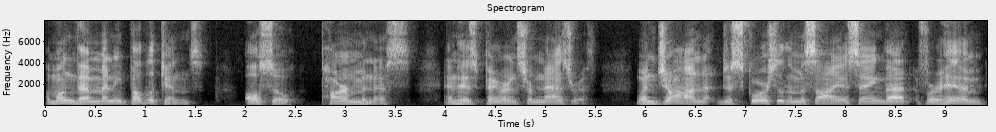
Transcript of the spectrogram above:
among them many publicans, also Parmenas and his parents from Nazareth. When John discoursed of the Messiah, saying that for him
